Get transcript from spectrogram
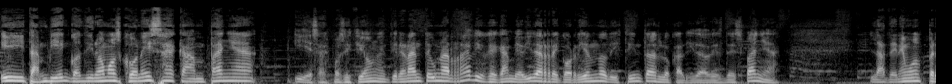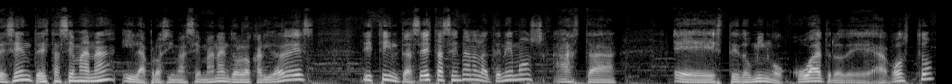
Y también continuamos con esa campaña y esa exposición itinerante, una radio que cambia vidas recorriendo distintas localidades de España. La tenemos presente esta semana y la próxima semana en dos localidades distintas. Esta semana la tenemos hasta eh, este domingo 4 de agosto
